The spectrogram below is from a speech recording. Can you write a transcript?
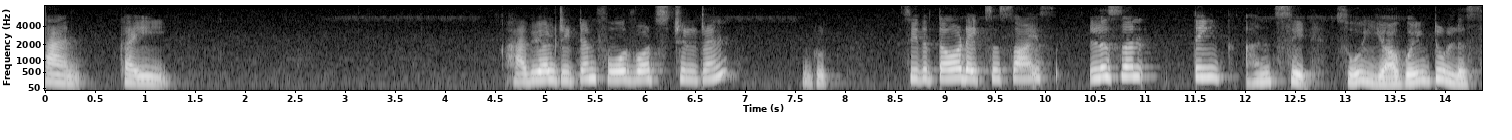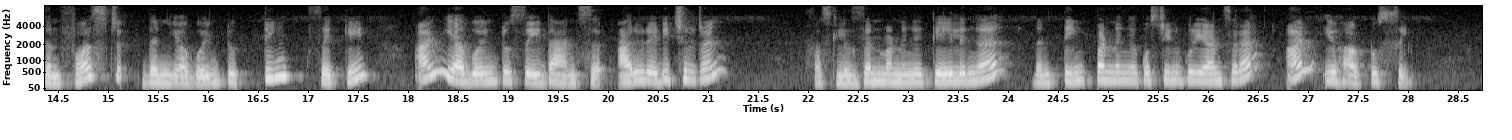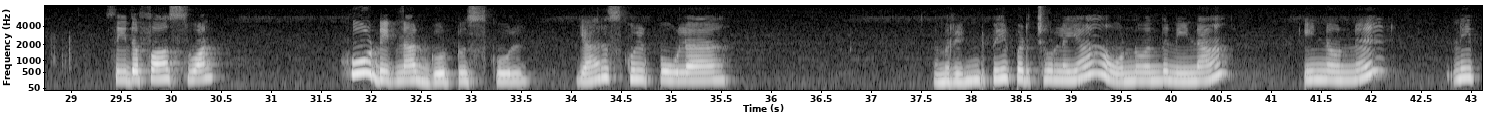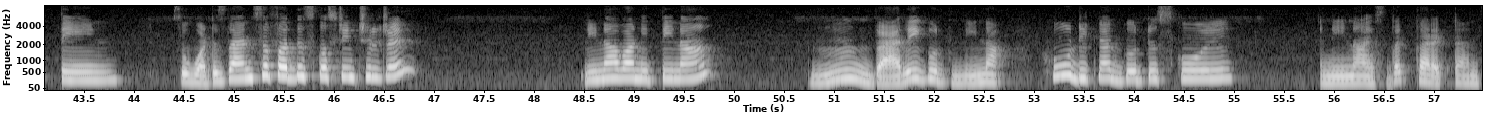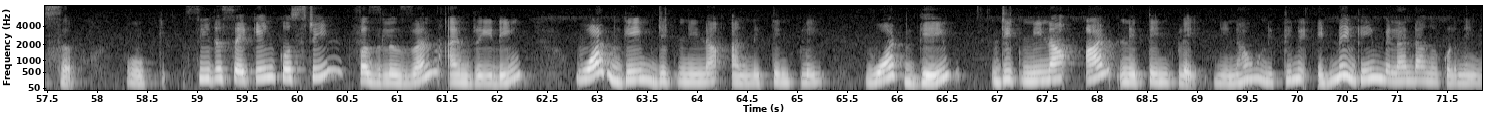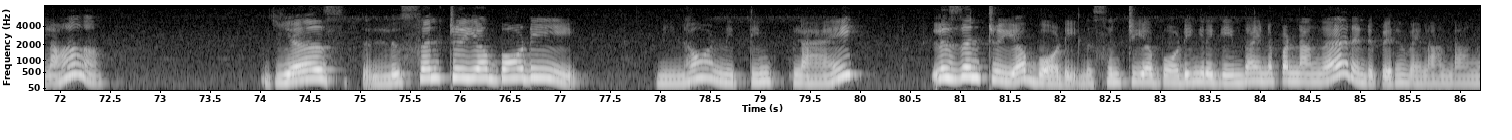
hand guy. Have you all written four words, children? Good. See the third exercise. Listen, think, and say. So you are going to listen first, then you are going to think second, and you are going to say the answer. Are you ready, children? First listen பண்ணுங்க கேளுங்க then think பண்ணுங்க கொஸ்டினுக்குரிய ஆன்சரை and you have to say. See the first one. Who did not go to school? யார் school போகல நம்ம ரெண்டு பேர் படித்தோம் இல்லையா? ஒன்று வந்து நீனா இன்னொன்று Nitin. So what is the answer for this question children நீனாவா நித்தினா? ம் very good Nina. Who did not go to school Nina is the correct answer okay see the second question first listen I am reading What game did Nina and Nitin play? What game did Nina and Nitin play நினாவும் Nitin என்ன game விளையாண்டாங்க குழந்தைங்களா? Yes listen to your body Nina and Nitin play listen to your body listen to your பாடிங்கிற game தான் என்ன பண்ணாங்க? ரெண்டு பேரும் விளாண்டாங்க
